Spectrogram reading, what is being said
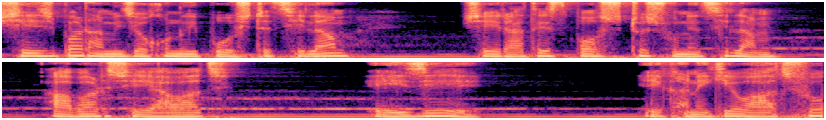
শেষবার আমি যখন ওই পোস্টে ছিলাম, সেই রাতে স্পষ্ট শুনেছিলাম আবার সেই আওয়াজ। এই যে, এখানে কেউ আছো?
